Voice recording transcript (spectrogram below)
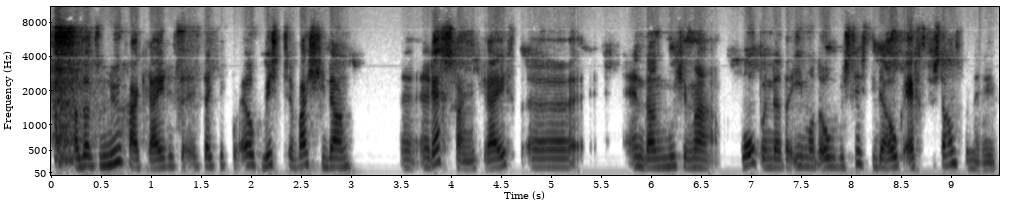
Want wat we nu gaan krijgen is, is dat je voor elk wisse wasje dan een rechtsgang krijgt. en dan moet je maar hopen dat er iemand over beslist die daar ook echt verstand van heeft.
